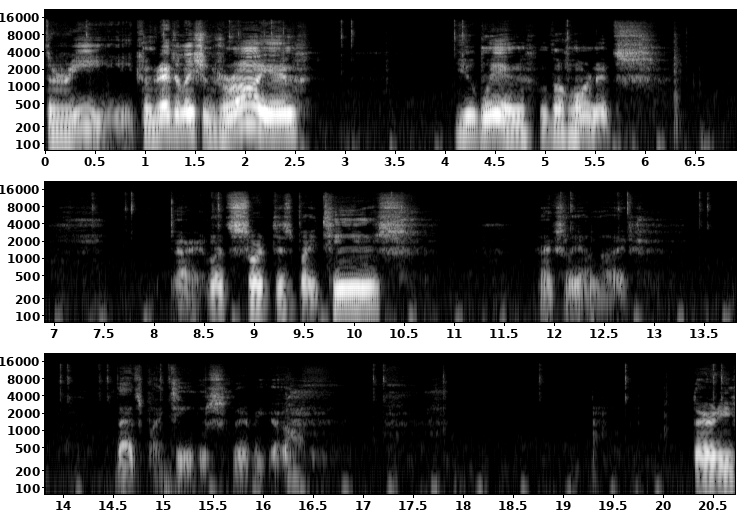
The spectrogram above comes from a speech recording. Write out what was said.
Three. Congratulations, Ryan. You win the Hornets. All right, let's sort this by teams. Actually, I lied. That's by teams. There we go. 30.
